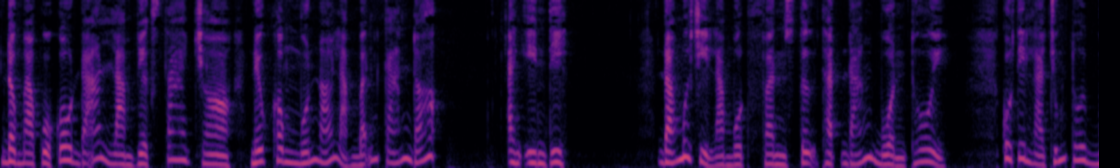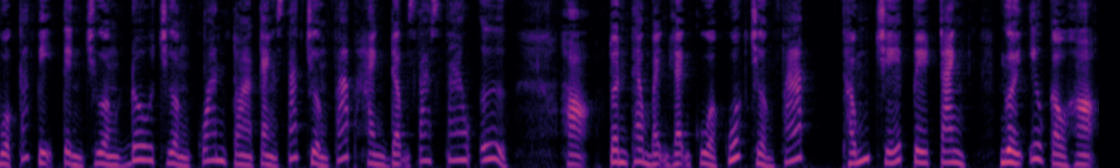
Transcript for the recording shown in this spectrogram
đồng bào của cô đã làm việc sai trò nếu không muốn nói là mẫn cán đó anh in đi. Đó mới chỉ là một phần sự thật đáng buồn thôi. Cô tin là chúng tôi buộc các vị tỉnh trường, đô trường, quan tòa cảnh sát trường Pháp hành động ra sao ư? Họ tuân theo mệnh lệnh của quốc trường Pháp, thống chế Pétain, người yêu cầu họ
